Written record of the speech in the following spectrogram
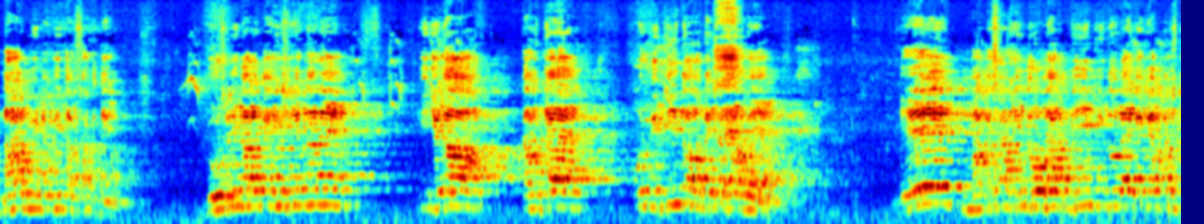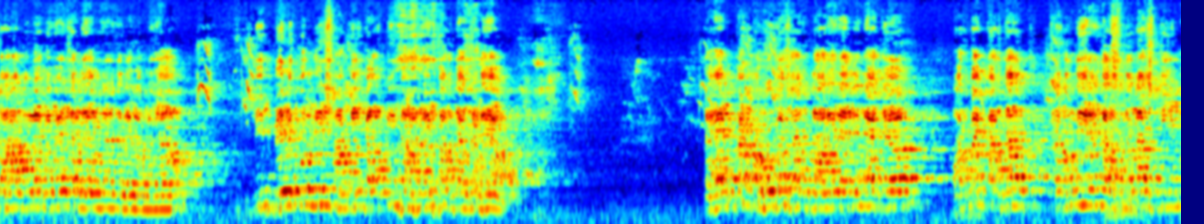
ਨਾਲ ਮੀਟਿੰਗ ਵੀ ਕਰ ਸਕਦੇ ਹੋ। ਦੂਸਰੀ ਗੱਲ ਕਹੀ ਸੀ ਇਹਨਾਂ ਨੇ ਕਿ ਜਿਹੜਾ ਕਰਜ਼ਾ ਹੈ, ਉਹ ਨਿੱਜੀ ਤੌਰ ਤੇ ਕਰਿਆ ਹੋਇਆ ਹੈ। ਇਹ ਮੰਗ ਸਾਡੀ 2020 ਕੀ ਤੋਂ ਲੈ ਕੇ ਆਪਾਂ 17 ਤੋਂ ਲੈ ਕੇ ਮੈਂ ਚੱਲੇ ਹੁੰਦੇ ਜਿਹੜੇ ਬੰਦੀਆਂ ਵੀ ਬਿਲਕੁਲ ਨਹੀਂ ਸਾਡੀ ਗਲਤੀ ਦਾ ਨਹੀਂ ਕਰਜ਼ਾ ਚੜਿਆ ਟਾਈਮ ਘੱਟ ਹੋਊਗਾ ਸਰਦਾਰੀ ਰਹਿੰਦੇ ਨੇ ਅੱਜ। ਪਰ ਮੈਂ ਕਰਜ਼ਾ ਚੜਨ ਦੀ ਦੱਸ ਦੇਣਾ ਸਕੀਮ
